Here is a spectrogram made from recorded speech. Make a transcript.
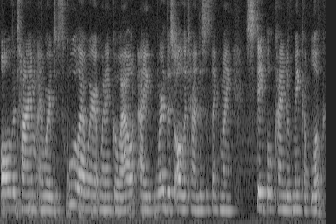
all the time. I wear it to school, I wear it when I go out. I wear this all the time. This is like my staple kind of makeup look.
